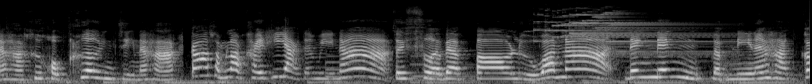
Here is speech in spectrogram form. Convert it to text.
นะคะ คือครบเครื่องจริง ๆนะคะ ก็สำหรับใครที่อยากจะมีหน้าสสวยๆแบบปอหรือว่าหน้าเด้งๆแบบนี้นะคะ ก็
